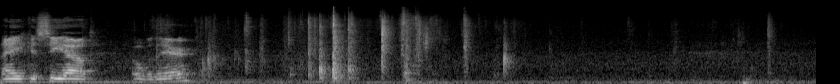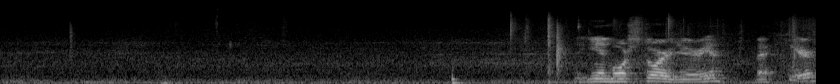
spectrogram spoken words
now you can see out over there. Again, more storage area back here.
